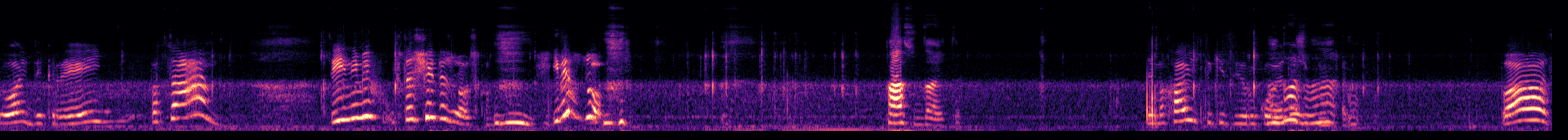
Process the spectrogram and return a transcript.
Ой, декрей. Пацан! Ти не міг втащити жорстко. Іди в жоп! Пас дайте. Ти махаєш такі своєю рукою. Ну я боже, теж мене... махаю. Пас!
